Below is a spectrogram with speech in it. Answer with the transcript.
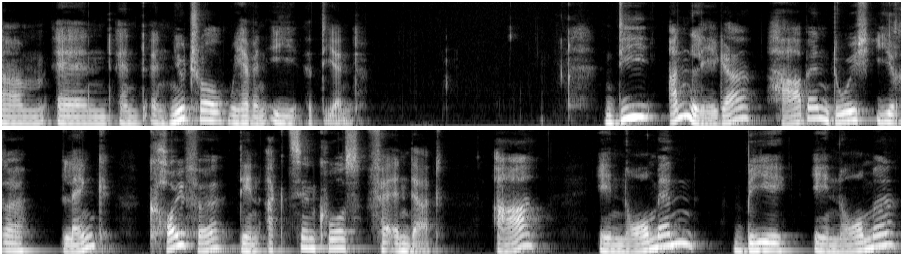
um, and and and neutral we have an e at the end Die Anleger haben durch ihre Blank Käufe den Aktienkurs verändert. A. Enormen, B. Enorme,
